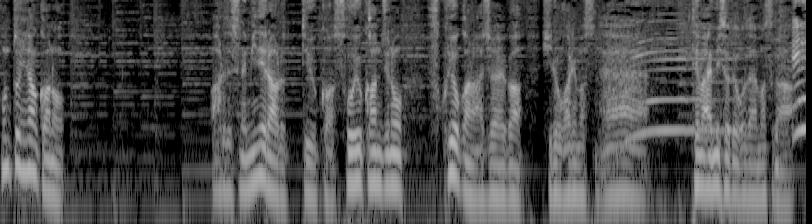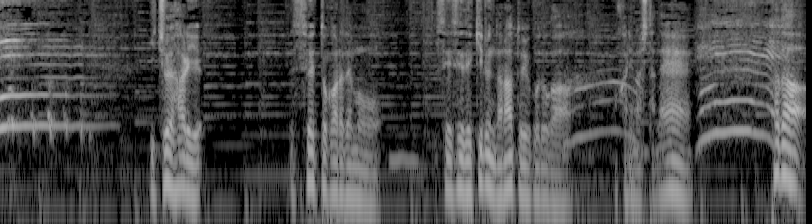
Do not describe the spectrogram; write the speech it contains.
本当になんかあのあれですねミネラルっていうかそういう感じのふくよかな味わいが広がりますね、手前味噌でございますが、え一応やはりスウェットからでも生成できるんだなということが分かりましたね。えええただ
